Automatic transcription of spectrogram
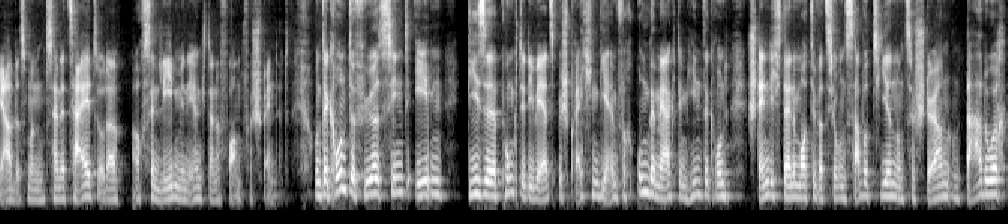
ja, dass man seine Zeit oder auch sein Leben in irgendeiner Form verschwendet. Und der Grund dafür sind eben diese Punkte, die wir jetzt besprechen, die einfach unbemerkt im Hintergrund ständig deine Motivation sabotieren und zerstören und dadurch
